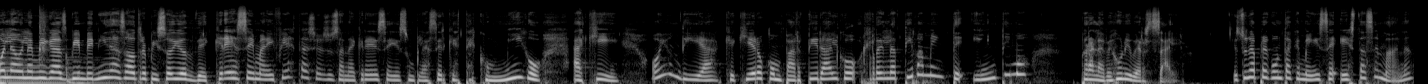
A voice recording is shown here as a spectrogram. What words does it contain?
Hola, hola amigas, bienvenidas a otro episodio de Crece y Manifiesta. Soy Susana Crece y es un placer que estés conmigo aquí. Hoy un día que quiero compartir algo relativamente íntimo, pero a la vez universal. Es una pregunta que me hice esta semana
